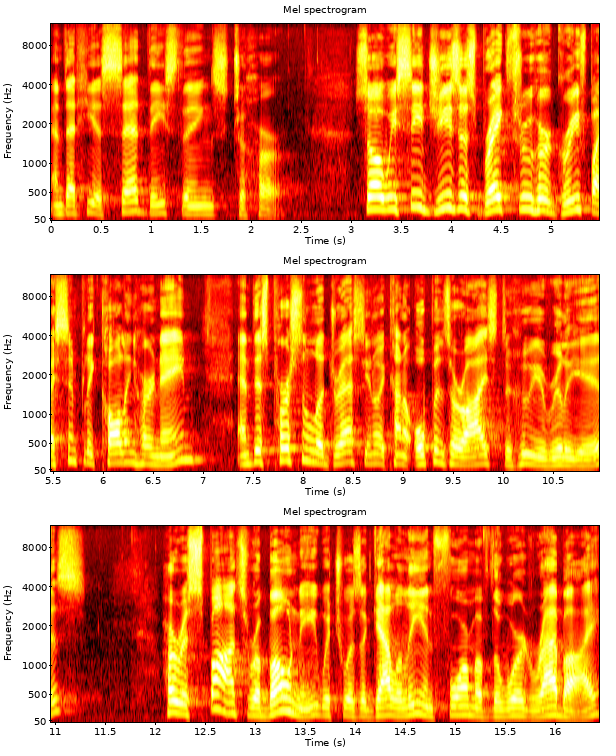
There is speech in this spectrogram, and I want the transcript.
and that He has said these things to her. So we see Jesus break through her grief by simply calling her name, and this personal address, you know, it kind of opens her eyes to who He really is. Her response, Rabboni, which was a Galilean form of the word rabbi,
